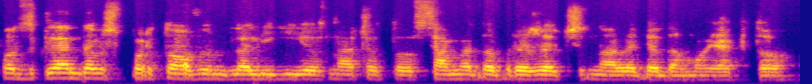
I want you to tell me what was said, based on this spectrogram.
Pod względem sportowym dla ligi oznacza to same dobre rzeczy, no ale wiadomo jak to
